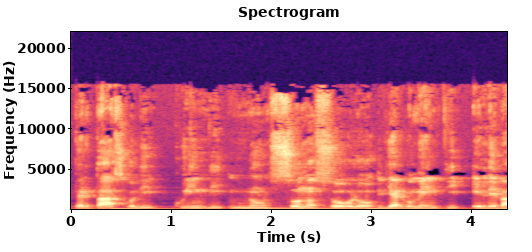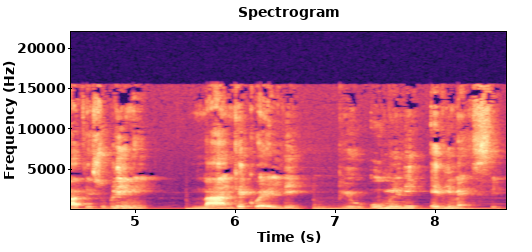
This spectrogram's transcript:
per Pascoli, quindi, non sono solo gli argomenti elevati e sublimi, ma anche quelli più umili e dimessi.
